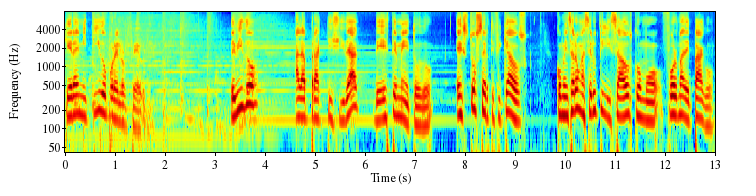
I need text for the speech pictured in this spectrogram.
que era emitido por el orfebre. Debido a la practicidad de este método, estos certificados comenzaron a ser utilizados como forma de pago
